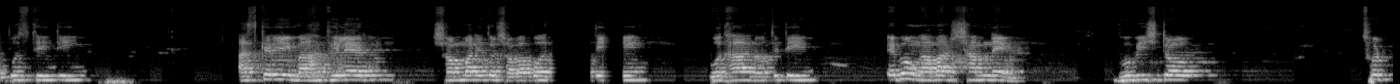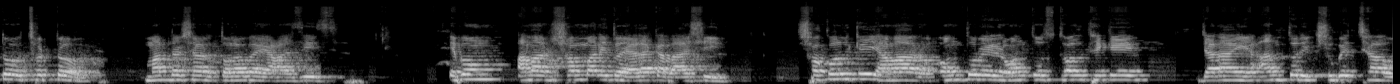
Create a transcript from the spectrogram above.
উপস্থিতি আজকের এই মাহফিলের সম্মানিত সভাপতি প্রধান অতিথি এবং আমার সামনে ভূমিষ্ঠ ছোট্ট ছোট্ট মাদ্রাসার তলাবায় আজিজ এবং আমার সম্মানিত এলাকাবাসী, সকলকেই আমার অন্তরের অন্তঃস্থল থেকে জানাই আন্তরিক শুভেচ্ছা ও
